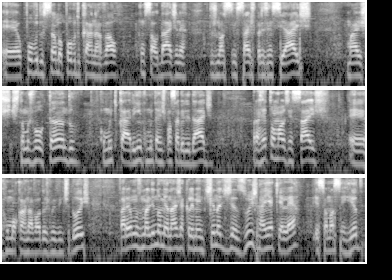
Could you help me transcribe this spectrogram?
é, o povo do samba, o povo do carnaval, com saudade, né, dos nossos ensaios presenciais, mas estamos voltando com muito carinho, com muita responsabilidade, para retomar os ensaios é, rumo ao Carnaval 2022. Faremos uma linda homenagem a Clementina de Jesus, Rainha Quelé, esse é o nosso enredo.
